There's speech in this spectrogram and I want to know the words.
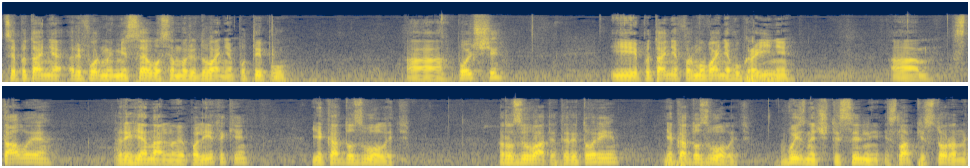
Це питання реформи місцевого самоврядування по типу а, Польщі і питання формування в Україні а, сталої регіональної політики, яка дозволить розвивати території, яка дозволить визначити сильні і слабкі сторони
